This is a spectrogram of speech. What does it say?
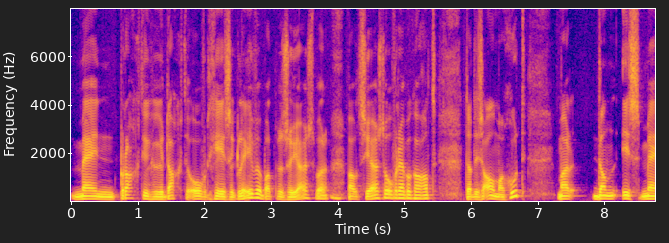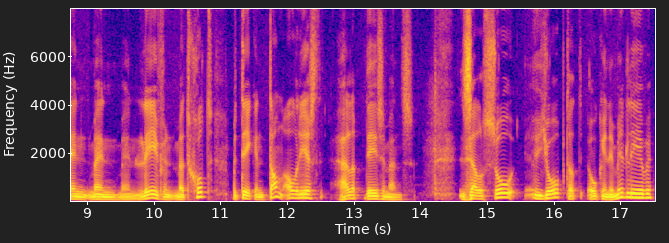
mijn prachtige gedachte over het geestelijk leven, wat we zojuist, waar, we het zojuist over hebben gehad, dat is allemaal goed. Maar dan is mijn, mijn, mijn leven met God, betekent dan allereerst, help deze mens. Zelfs zo, Joop, dat ook in de middeleeuwen,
